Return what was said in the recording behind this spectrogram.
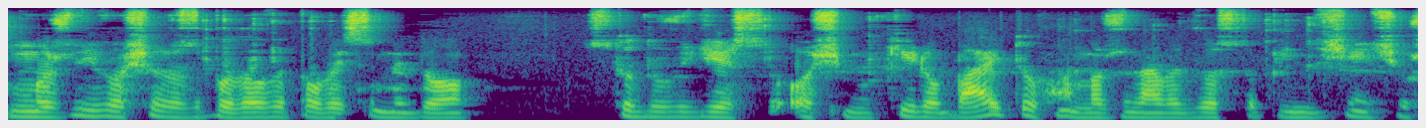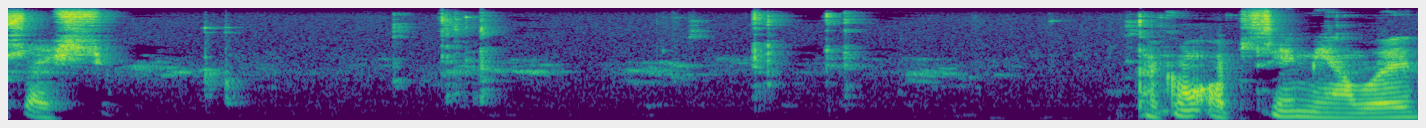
możliwość rozbudowy powiedzmy do 128 KB, a może nawet do 156. Taką opcję miały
